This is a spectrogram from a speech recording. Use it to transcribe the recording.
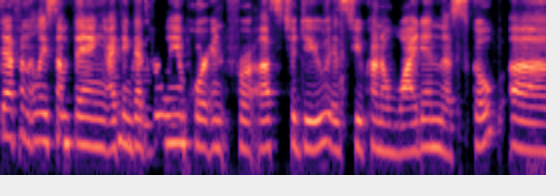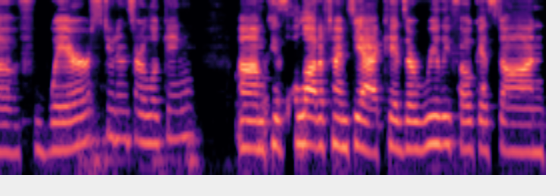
definitely something I think that's mm-hmm. really important for us to do is to kind of widen the scope of where students are looking. Um, mm-hmm. Because a lot of times, yeah, kids are really focused on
